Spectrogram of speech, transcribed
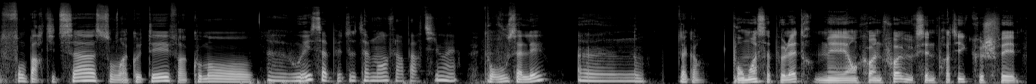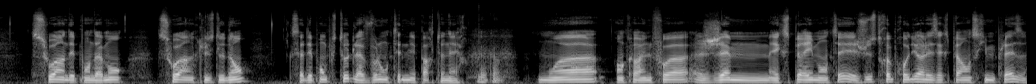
font partie de ça, sont à côté? Enfin, comment Euh, oui, ça peut totalement en faire partie, ouais. pour vous ça l'est? Euh, non. D'accord. pour moi ça peut l'être, mais encore une fois, vu que c'est une pratique que je fais soit indépendamment, soit incluse dedans, ça dépend plutôt de la volonté de mes partenaires. D'accord. Moi, encore une fois, j'aime expérimenter et juste reproduire les expériences qui me plaisent.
